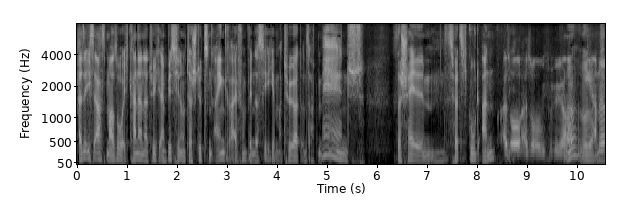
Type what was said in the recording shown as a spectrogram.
Also ich sag's mal so, ich kann da natürlich ein bisschen unterstützend eingreifen, wenn das hier jemand hört und sagt, Mensch, The Schelm, das hört sich gut an. Also, also ja, ja also, gerne.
